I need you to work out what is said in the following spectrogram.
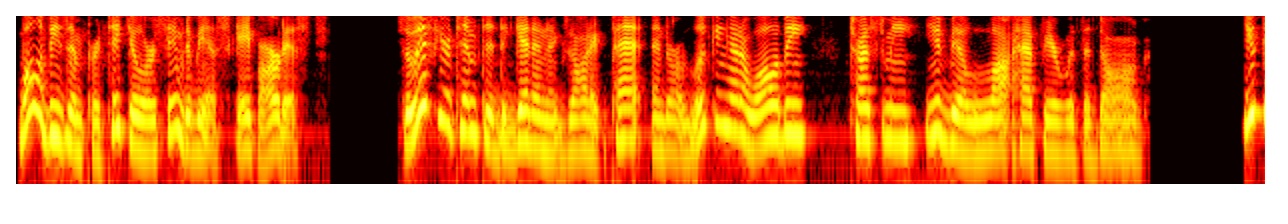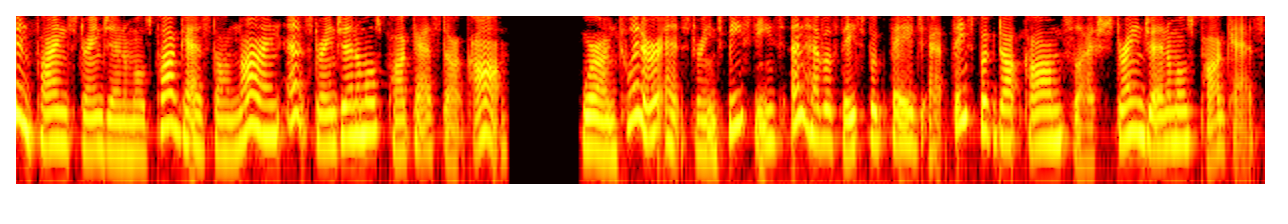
Wallabies in particular seem to be escape artists. So if you're tempted to get an exotic pet and are looking at a wallaby, trust me, you'd be a lot happier with a dog. You can find Strange Animals Podcast online at strangeanimalspodcast.com. We're on Twitter at Strange Beasties and have a Facebook page at facebook.com slash strangeanimalspodcast.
